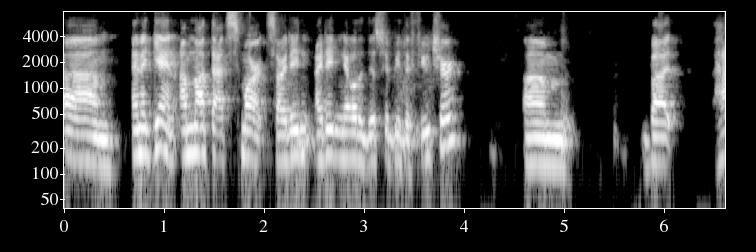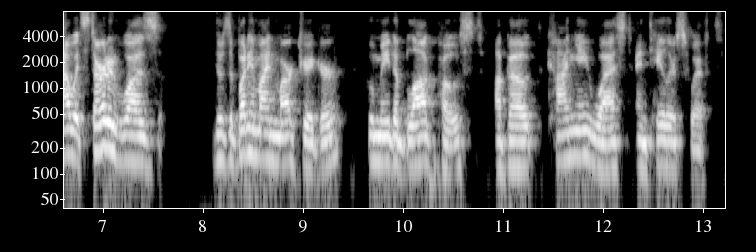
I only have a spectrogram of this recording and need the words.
um, and again, I'm not that smart, so I didn't I didn't know that this would be the future. Um, but how it started was there's a buddy of mine, Mark Drager, who made a blog post about Kanye West and Taylor Swift,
